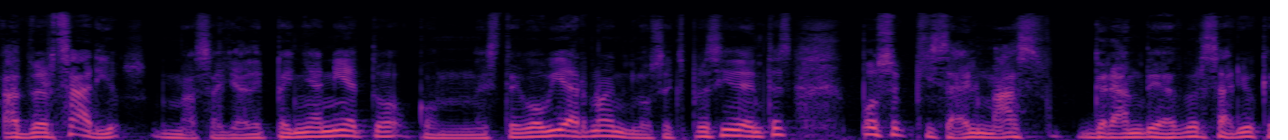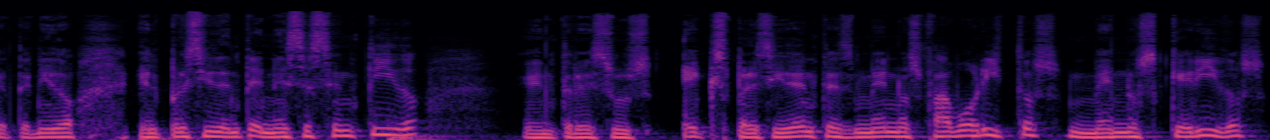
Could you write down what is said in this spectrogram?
adversarios, más allá de Peña Nieto, con este gobierno, en los expresidentes, pues quizá el más grande adversario que ha tenido el presidente en ese sentido, entre sus expresidentes menos favoritos, menos queridos,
